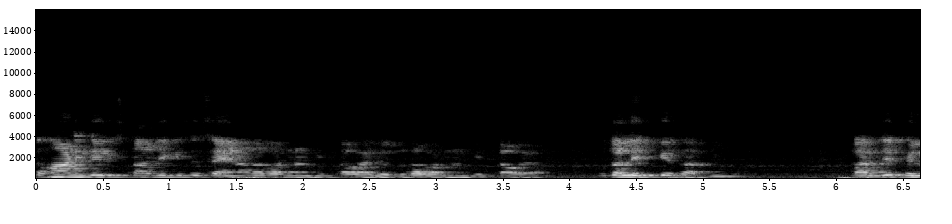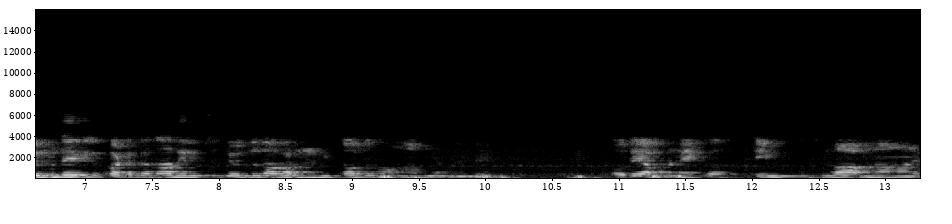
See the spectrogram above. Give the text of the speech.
ਕਹਾਣੀ ਦੇ ਵਿੱਚ ਤਾਂ ਜੇ ਕਿਸੇ ਸੈਨਾ ਦਾ ਵਰਣਨ ਕੀਤਾ ਹੋਇਆ, ਯੁੱਧ ਦਾ ਵਰਣਨ ਕੀਤਾ ਹੋਇਆ, ਉਹ ਤਾਂ ਲਿਖ ਕੇ ਸਰ ਜੂਗਾ ਪਰ ਜੇ ਫਿਲਮ ਦੇ ਪਟਕਥਾ ਦੇ ਵਿੱਚ ਯੁੱਧ ਦਾ ਵਰਣਨ ਕੀਤਾ, ਉਹ ਦਿਖਾਉਣਾ ਵੀ ਆਉਂਦੇ। ਉਹਦੇ ਆਪਣੇ ਇੱਕ ਸੀਮ ਸੰਭਾਵਨਾਵਾਂ ਨੇ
